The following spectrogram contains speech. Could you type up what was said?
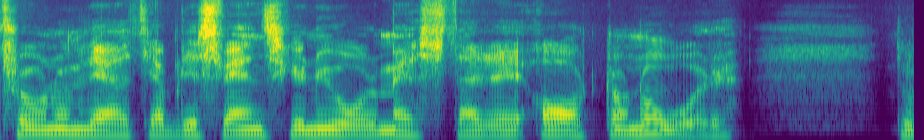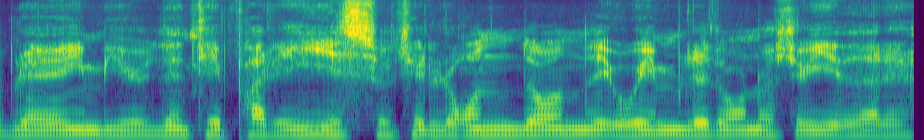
Från och med att jag blev svensk juniormästare 18 år. Då blev jag inbjuden till Paris och till London och Wimbledon och så vidare.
